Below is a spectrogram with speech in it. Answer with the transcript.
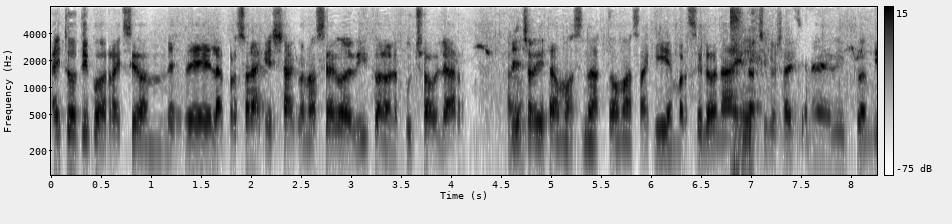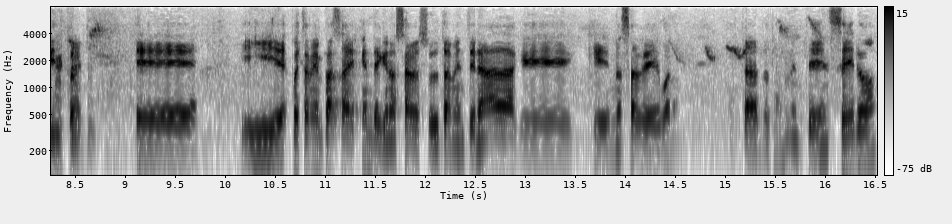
hay todo tipo de reacción, desde la persona que ya conoce algo de Bitcoin o lo escuchó hablar. De hecho, hoy estábamos haciendo unas tomas aquí en Barcelona y los chicos ya dicen, eh, Bitcoin, Bitcoin. Eh, y después también pasa de gente que no sabe absolutamente nada, que, que no sabe, bueno, está totalmente en cero.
